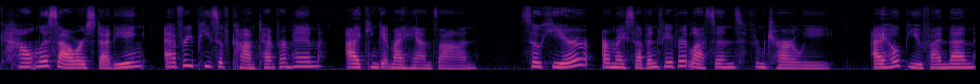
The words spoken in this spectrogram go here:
countless hours studying every piece of content from him I can get my hands on. So here are my seven favorite lessons from Charlie. I hope you find them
